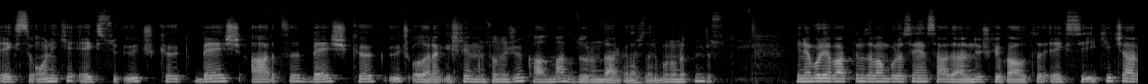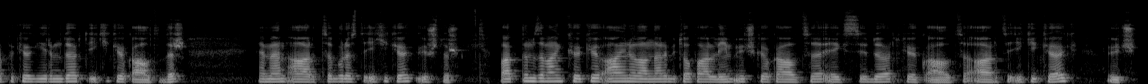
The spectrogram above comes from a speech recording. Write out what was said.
eksi 12 eksi 3 kök 5 artı 5 kök 3 olarak işlemin sonucu kalmak zorunda arkadaşlar. Bunu unutmuyoruz. Yine buraya baktığım zaman burası en sade halinde 3 kök 6 eksi 2 çarpı kök 24 2 kök 6'dır. Hemen artı burası da 2 kök 3'tür. Baktığım zaman kökü aynı olanları bir toparlayayım. 3 kök 6 eksi 4 kök 6 artı 2 kök 3.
